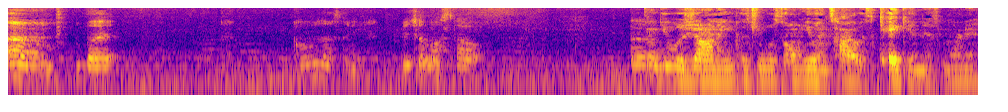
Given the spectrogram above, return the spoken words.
Um, but what was I saying? Bitch, I lost out. Um, you was yawning because you was on you and Tyler's caking this morning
